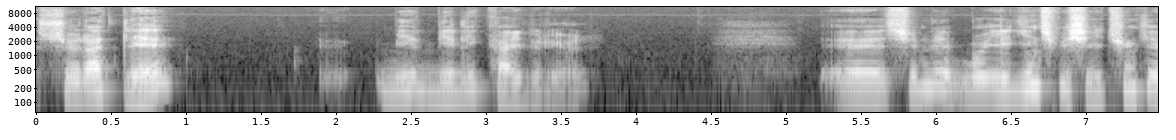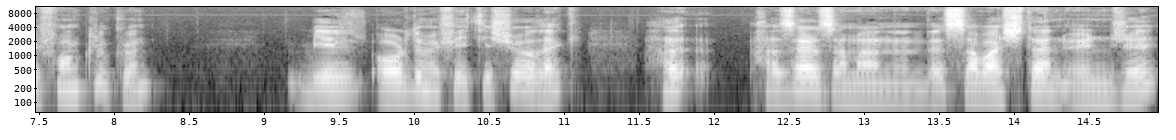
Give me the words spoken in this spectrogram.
süratle bir birlik kaydırıyor. E, şimdi bu ilginç bir şey. Çünkü von Kluck'un bir ordu müfettişi olarak ha, Hazar zamanında savaştan önce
